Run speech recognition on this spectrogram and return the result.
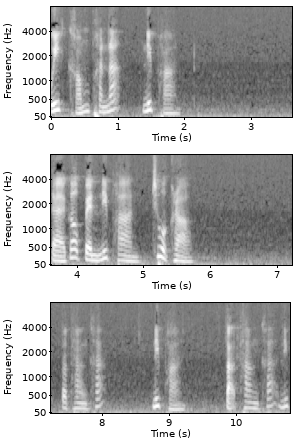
วิขำพนะนิพพาน แต่ก็เป็นนิพพานชั่วคราว ตทางคะนิพพาน ตทางคะนิพ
